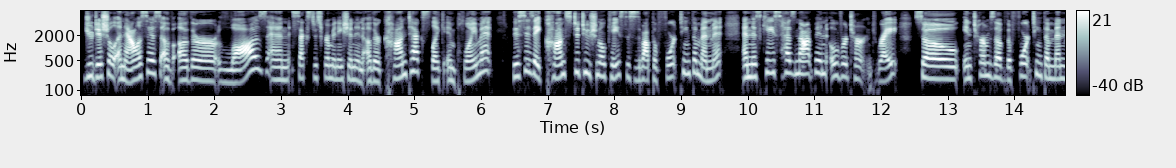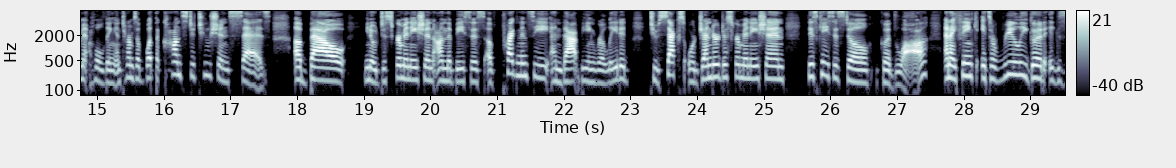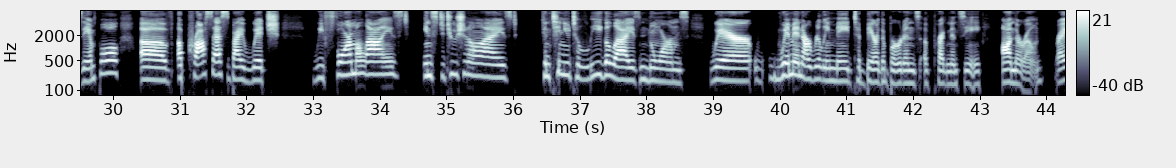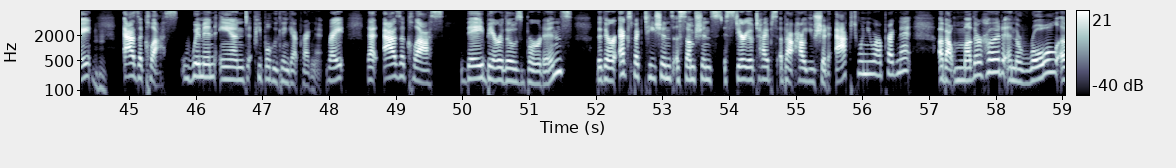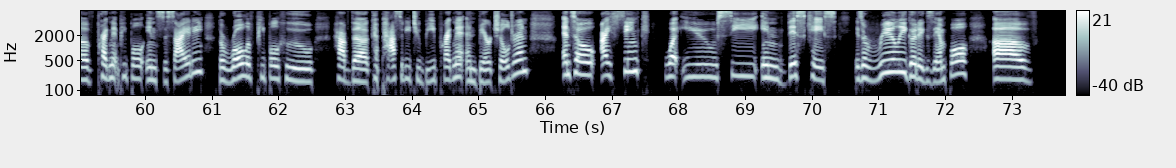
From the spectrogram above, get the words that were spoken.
judicial analysis of other laws and sex discrimination in other contexts like employment. This is a constitutional case. This is about the 14th Amendment, and this case has not been overturned, right? So, in terms of the 14th Amendment holding, in terms of what the Constitution says about you know, discrimination on the basis of pregnancy and that being related to sex or gender discrimination, this case is still good law. And I think it's a really good example of a process by which we formalized, institutionalized, continue to legalize norms where women are really made to bear the burdens of pregnancy on their own, right? Mhm. As a class, women and people who can get pregnant, right? That as a class, they bear those burdens, that there are expectations, assumptions, stereotypes about how you should act when you are pregnant, about motherhood and the role of pregnant people in society, the role of people who have the capacity to be pregnant and bear children. And so I think what you see in this case is a really good example of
